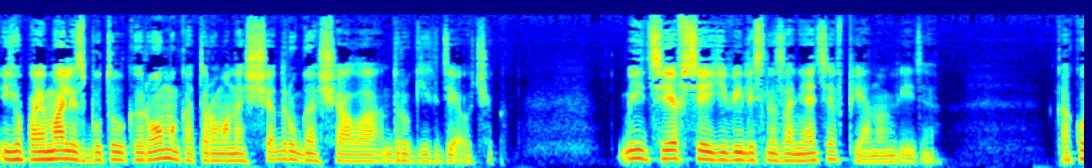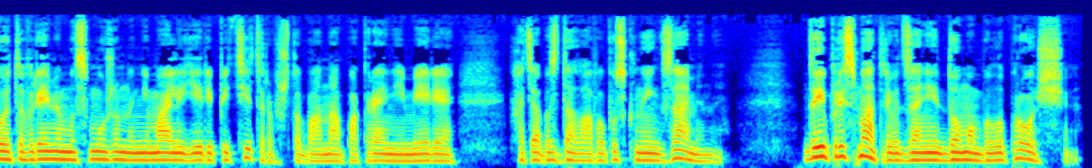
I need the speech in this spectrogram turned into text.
Ее поймали с бутылкой рома, которым она щедро угощала других девочек. И те все явились на занятия в пьяном виде. Какое-то время мы с мужем нанимали ей репетиторов, чтобы она, по крайней мере, хотя бы сдала выпускные экзамены. Да и присматривать за ней дома было проще.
